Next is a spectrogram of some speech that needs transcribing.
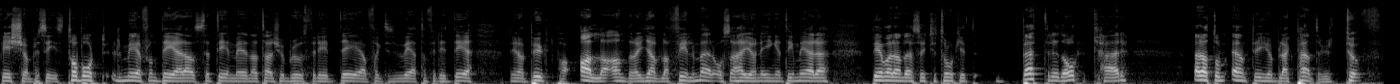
Vision, precis. Ta bort mer från deras, sätt in med Natasha och Bruce för det är det jag faktiskt vill veta, för det är det ni har byggt på alla andra jävla filmer och så här gör ni ingenting med det. Det var det enda jag tyckte tråkigt. Bättre dock här är att de äntligen gör Black Panther tuff.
